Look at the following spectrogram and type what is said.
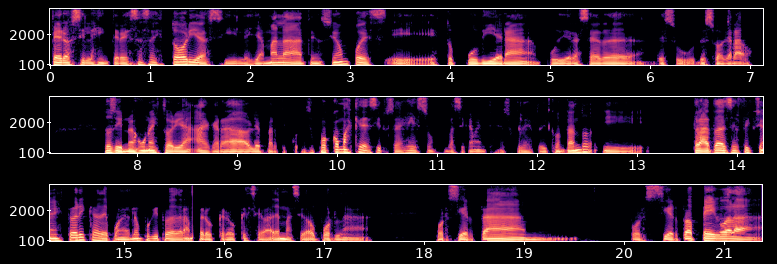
pero si les interesa esa historia, si les llama la atención, pues eh, esto pudiera, pudiera ser eh, de, su, de su agrado. Eso sí, no es una historia agradable particular. Es poco más que decir, o sea, es eso, básicamente, eso que les estoy contando. Y trata de ser ficción histórica, de ponerle un poquito de drama, pero creo que se va demasiado por la, por cierta, mm, por cierto apego a la,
